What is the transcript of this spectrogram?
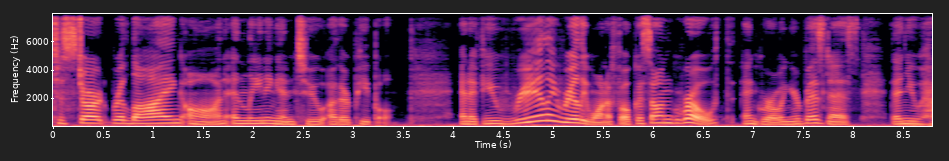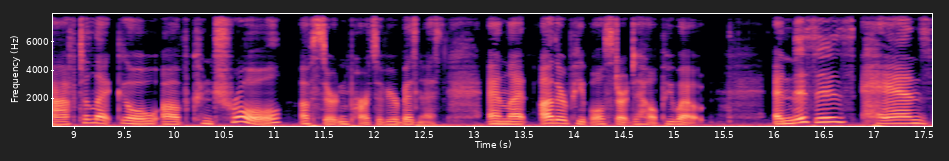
to start relying on and leaning into other people. And if you really, really want to focus on growth and growing your business, then you have to let go of control of certain parts of your business and let other people start to help you out. And this is hands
